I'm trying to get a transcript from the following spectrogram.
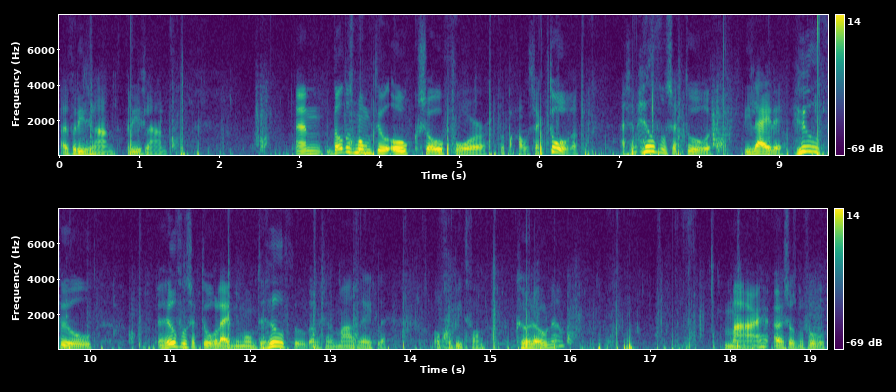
uit Friesland, Friesland. En dat is momenteel ook zo voor bepaalde sectoren. Er zijn heel veel sectoren die leiden heel veel, heel veel sectoren leiden nu momenteel heel veel dankzij de maatregelen op het gebied van corona. Maar, eh, zoals bijvoorbeeld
